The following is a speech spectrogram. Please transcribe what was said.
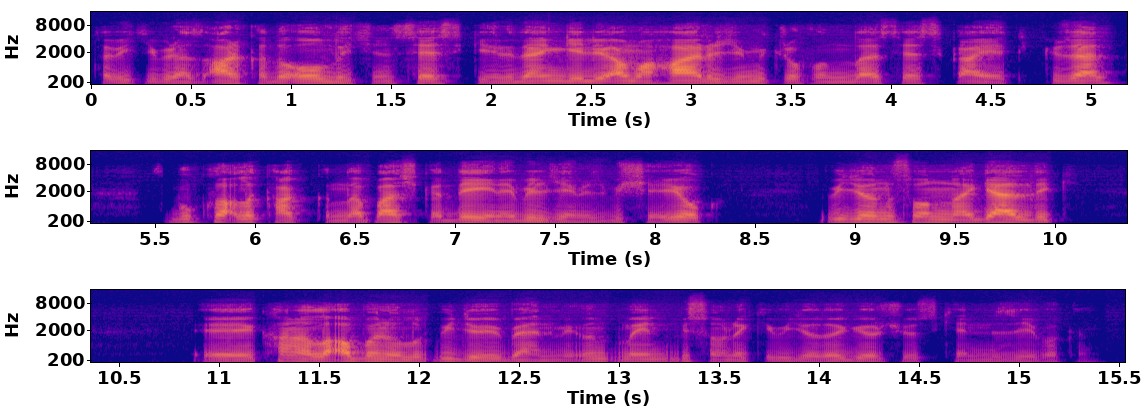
tabii ki biraz arkada olduğu için ses geriden geliyor ama harici mikrofonunda ses gayet güzel. Bu kulaklık hakkında başka değinebileceğimiz bir şey yok. Videonun sonuna geldik. Ee, kanala abone olup videoyu beğenmeyi unutmayın. Bir sonraki videoda görüşürüz. Kendinize iyi bakın.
